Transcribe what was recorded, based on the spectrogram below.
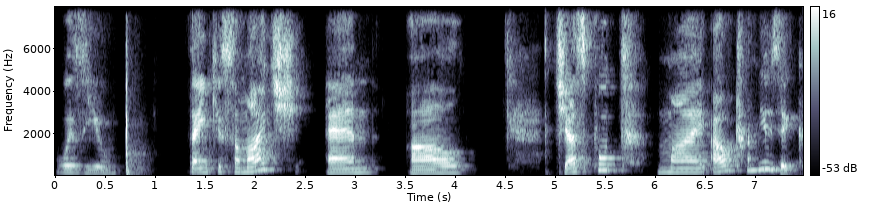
with you. Thank you so much, and I'll just put my outro music.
